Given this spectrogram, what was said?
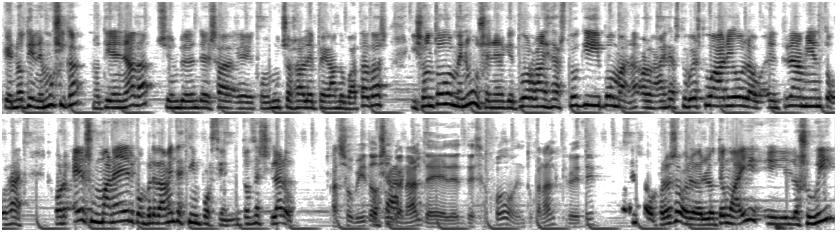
que no tiene música, no tiene nada, simplemente sa- eh, como mucho sale pegando patatas y son todo menús en el que tú organizas tu equipo, organizas tu vestuario, el entrenamiento, o sea, eres un manager completamente 100%. Entonces, claro, ¿Has subido O sea- tu canal de, de- de ese juego? ¿En tu canal, quiero decir? por eso, por eso lo, lo tengo ahí y lo subí.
